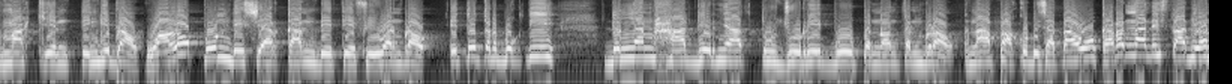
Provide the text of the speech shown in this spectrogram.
semakin tinggi bro Walaupun disiarkan di TV One bro Itu terbukti dengan hadirnya 7000 penonton bro Kenapa aku bisa tahu? Karena di stadion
